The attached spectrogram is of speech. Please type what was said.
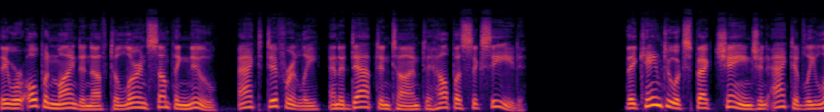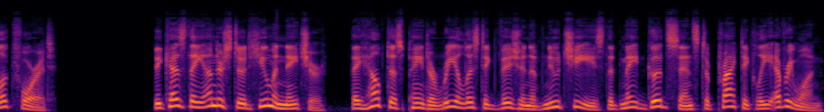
they were open minded enough to learn something new, act differently, and adapt in time to help us succeed. They came to expect change and actively look for it. Because they understood human nature, they helped us paint a realistic vision of new cheese that made good sense to practically everyone.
